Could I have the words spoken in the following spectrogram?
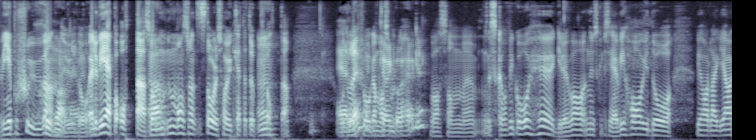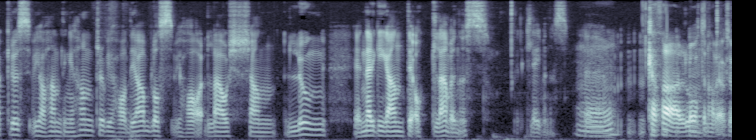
vi är på sjuan, Sjuan nu då, eller vi är på åtta, så Ja. Monster Hunter Stories har ju klättrat upp till Mm. åtta. Eller frågan vad kan vi som- gå högre? Vad som, eh, ska vi gå högre? Vad, nu ska vi se, vi har ju då, vi har Lagiacrus, vi har Hunting Hunter, vi har Diablos, vi har Laoshan Lung, eh, Nergigante och Glavenus. Glavenus. Mm. Eh, Qatar-låten har vi också.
